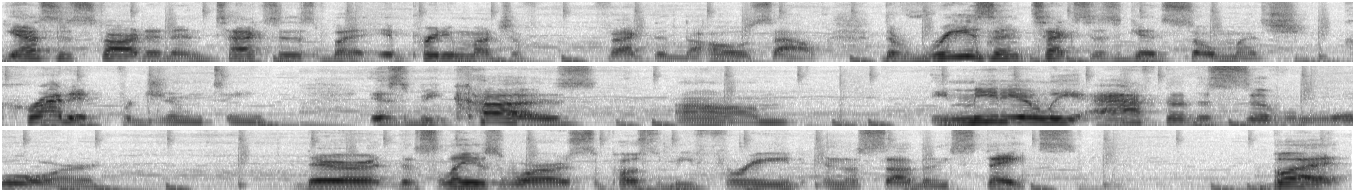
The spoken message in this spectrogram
yes, it started in Texas, but it pretty much affected the whole South. The reason Texas gets so much credit for Juneteenth is because um, immediately after the Civil War, there the slaves were supposed to be freed in the southern states, but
